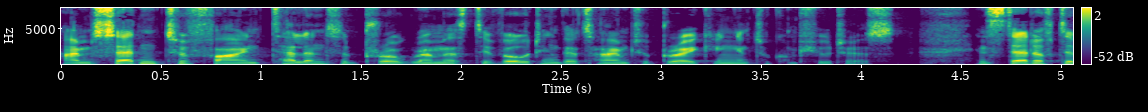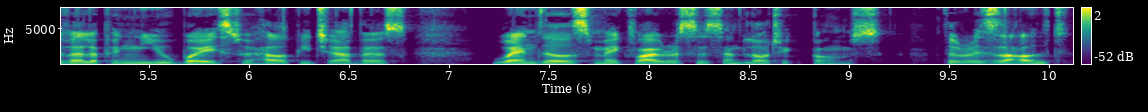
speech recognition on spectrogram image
I'm saddened to find talented programmers devoting their time to breaking into computers. Instead of developing new ways to help each other, vandals make viruses and logic bombs. The result?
